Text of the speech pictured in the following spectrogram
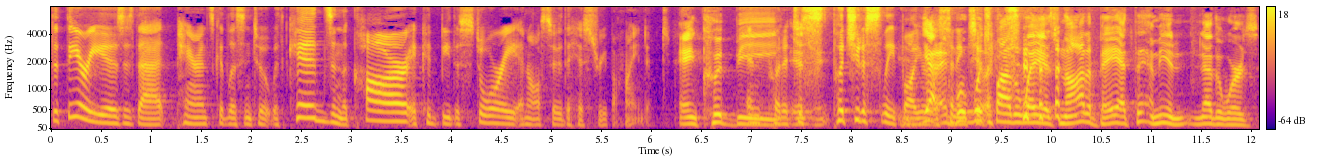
the theory is is that parents could listen to it with kids in the car. It could be the story and also the history behind it, and could be and put it to put you to sleep while you're yeah, listening but to it. which, by the way, is not a bad thing. I mean, in other words,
